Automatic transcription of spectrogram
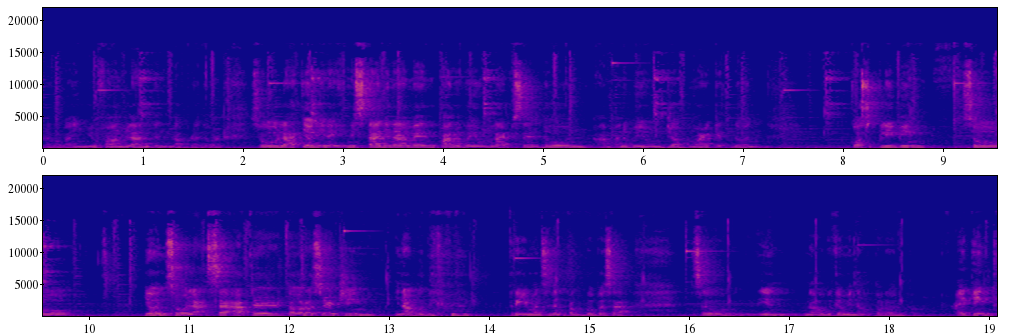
ano ba yung Newfoundland and Labrador. So lahat yun, in- in-study namin, paano ba yung lifestyle doon, um, ano ba yung job market doon, cost of living. So, yun, so la, sa after thorough searching, inabot din kami ng 3 months din pagbabasa. So, yun, nauwi kami ng Toronto. I think,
